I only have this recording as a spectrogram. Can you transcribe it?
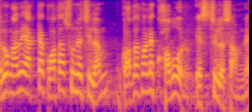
এবং আমি একটা কথা শুনেছিলাম কতক্ষণে খবর এসছিল সামনে,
